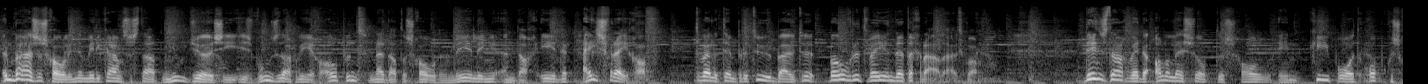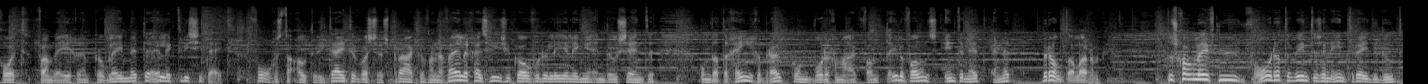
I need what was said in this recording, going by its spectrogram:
Een basisschool in de Amerikaanse staat New Jersey is woensdag weer geopend nadat de school hun leerlingen een dag eerder ijsvrij gaf. Terwijl de temperatuur buiten boven de 32 graden uitkwam. Dinsdag werden alle lessen op de school in Keyport opgeschort vanwege een probleem met de elektriciteit. Volgens de autoriteiten was er sprake van een veiligheidsrisico voor de leerlingen en docenten, omdat er geen gebruik kon worden gemaakt van telefoons, internet en het brandalarm. De school heeft nu, voordat de winter zijn intrede doet,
